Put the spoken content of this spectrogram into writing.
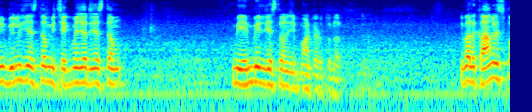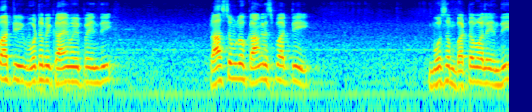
మీ బిల్లు చేస్తాం మీ చెక్ మెజర్ చేస్తాం మీ ఎంబీలు చేస్తామని చెప్పి మాట్లాడుతున్నారు. ఇవాళ కాంగ్రెస్ పార్టీ ఓటమి ఖాయమైపోయింది. రాష్ట్రంలో కాంగ్రెస్ పార్టీ మోసం బట్టవలైంది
